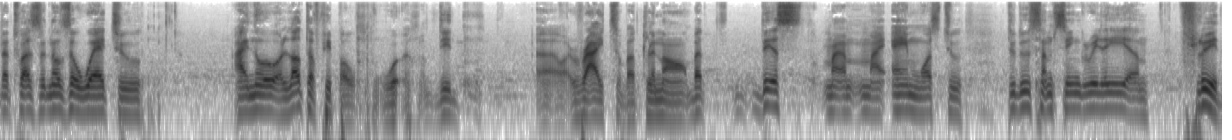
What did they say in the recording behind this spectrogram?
that was another way to. I know a lot of people did uh, write about Le Mans, but this my my aim was to to do something really um, fluid,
